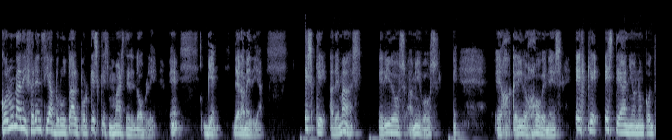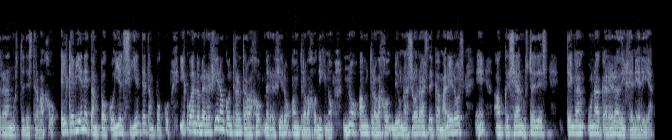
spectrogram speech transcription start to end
con una diferencia brutal, porque es que es más del doble, ¿eh? bien, de la media. Es que además, queridos amigos, ¿eh? Eh, queridos jóvenes, es que este año no encontrarán ustedes trabajo, el que viene tampoco y el siguiente tampoco. Y cuando me refiero a encontrar trabajo, me refiero a un trabajo digno, no a un trabajo de unas horas de camareros, ¿eh? aunque sean ustedes tengan una carrera de ingeniería.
